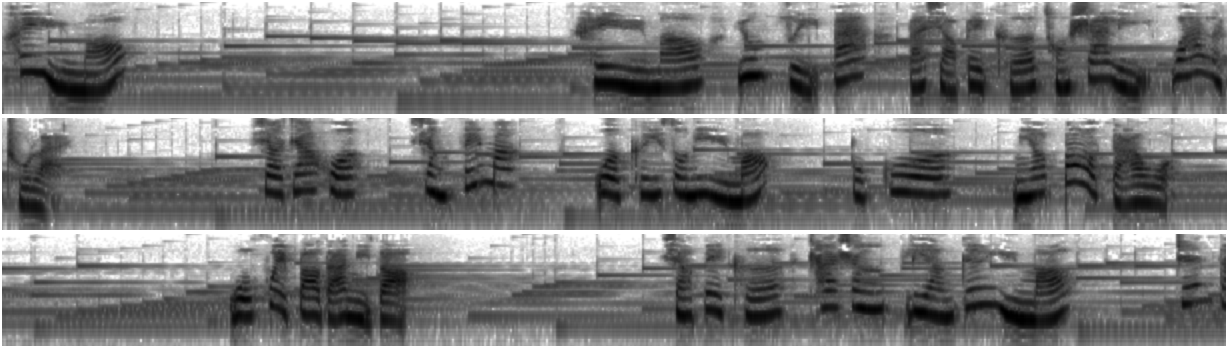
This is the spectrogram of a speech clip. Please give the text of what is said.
黑羽毛。黑羽毛用嘴巴把小贝壳从沙里挖了出来。小家伙，想飞吗？我可以送你羽毛，不过你要报答我。我会报答你的。小贝壳插上两根羽毛，真的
